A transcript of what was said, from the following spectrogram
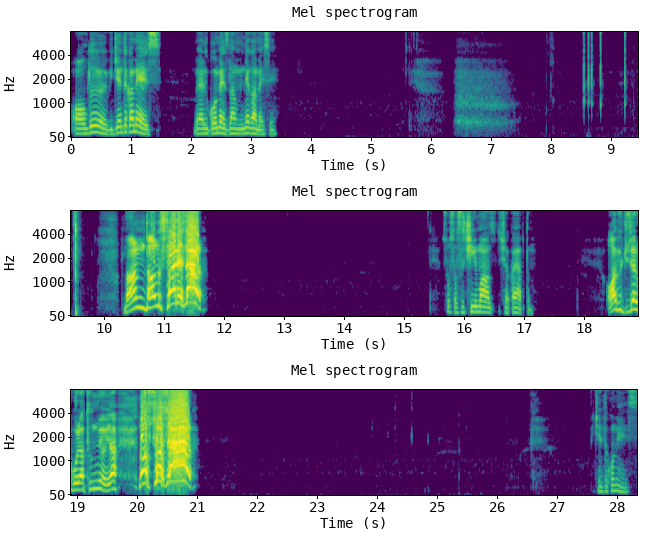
Aldı. Vicente Gomez. Verdi Gomez lan ne Gomez'i? Lan dalsanıza! Sosası çiğme ağız. Şaka yaptım. Abi güzel gol atılmıyor ya. Lan Sosa! Vicente Gomez.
